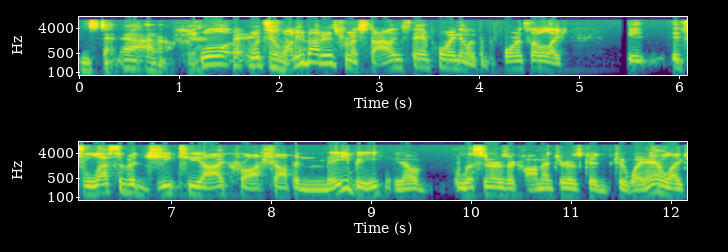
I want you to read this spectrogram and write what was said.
instead. Uh, I don't know. Yeah. Well, but what's funny about it is from a styling standpoint and like the performance level, like it, it's less of a GTI cross shop, and maybe you know listeners or commenters could could weigh in. Like,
